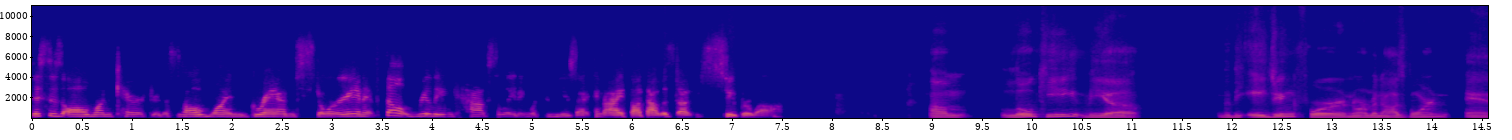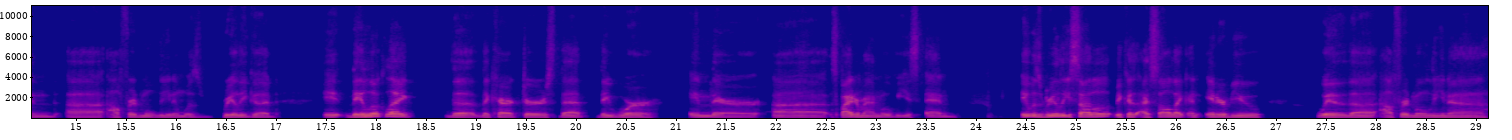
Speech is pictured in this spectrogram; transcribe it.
this is all one character, this is all one grand story. And it felt really encapsulating with the music. And I thought that was done super well. um low key the uh the, aging for Norman Osborn and uh Alfred Molina was really good. It they look like the the characters that they were in their uh Spider-Man movies and it was really subtle because I saw like an interview with uh Alfred Molina,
